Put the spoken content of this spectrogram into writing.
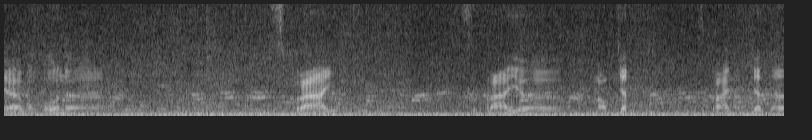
នេះបងប្អូនអឺ Sprite Sprite អឺណប់ចិត្ត Sprite ណប់ចិត្តអឺ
